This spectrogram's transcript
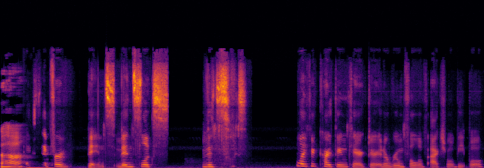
Uh-huh. except for Vince. Vince looks, Vince looks like a cartoon character in a room full of actual people.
